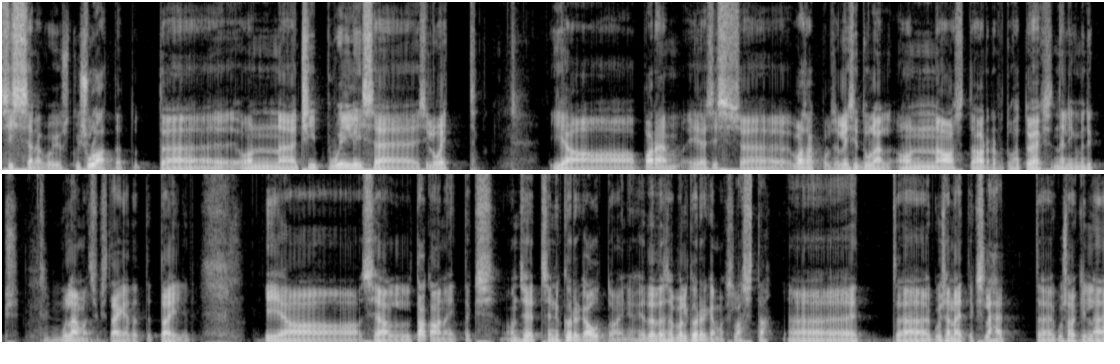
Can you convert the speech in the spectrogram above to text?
sisse nagu justkui sulatatud, on Jeep Willise siluett ja parem ja siis vasakpoolsel esitulel on aastaarv tuhat üheksasada nelikümmend üks. Mõlemad siuksed ägedad detailid. ja seal taga näiteks on see, et see on ju kõrge auto, on ju, ja teda saab veel kõrgemaks lasta. Äh, et äh, kui sa näiteks lähed äh, kusagile,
